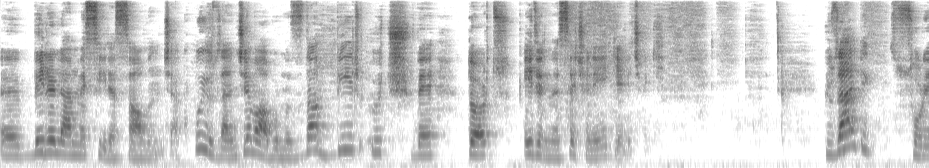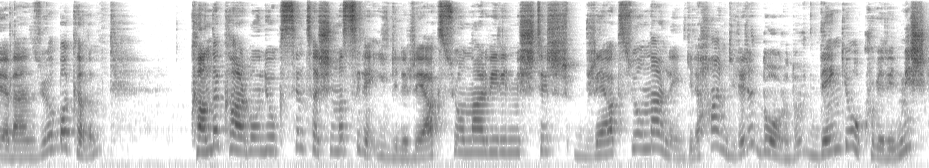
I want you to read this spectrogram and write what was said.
e, belirlenmesiyle sağlanacak. Bu yüzden cevabımız da 1, 3 ve 4 Edirne seçeneği gelecek. Güzel bir soruya benziyor. Bakalım. Kanda karbondioksitin taşınmasıyla ilgili reaksiyonlar verilmiştir. Reaksiyonlarla ilgili hangileri doğrudur? Denge oku verilmiş.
